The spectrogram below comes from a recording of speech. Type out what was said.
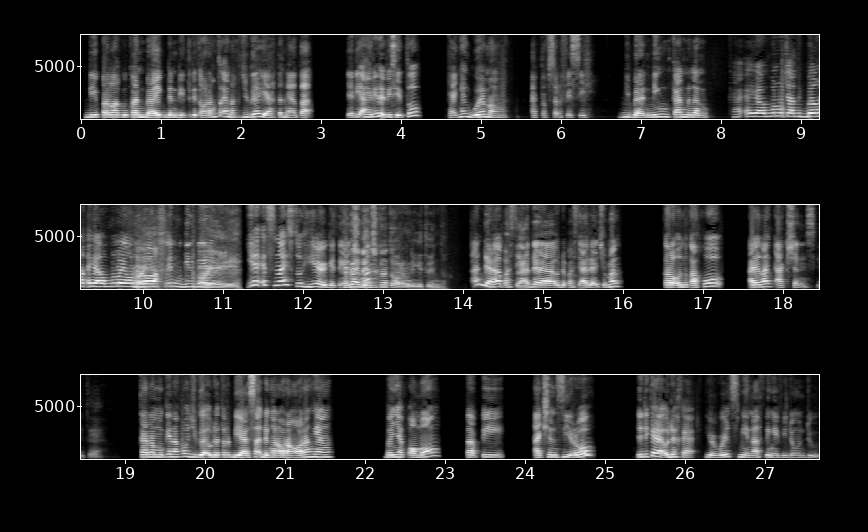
diperlakukan baik dan ditreat orang tuh enak juga ya ternyata jadi akhirnya dari situ kayaknya gue emang act of service sih dibandingkan dengan kayak eh ya ampun lo cantik banget eh ya ampun lo yang udah Oh, iya lakuin sih. begini Oh begini iya iya. ya it's nice to hear gitu ya Tapi ada Cuman- yang suka tuh orang digituin tuh. ada pasti Nah. ada udah pasti ada cuman kalau untuk aku I like actions gitu ya karena mungkin aku juga udah terbiasa dengan orang-orang yang banyak omong tapi action zero jadi kayak udah kayak your words mean nothing if you don't do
